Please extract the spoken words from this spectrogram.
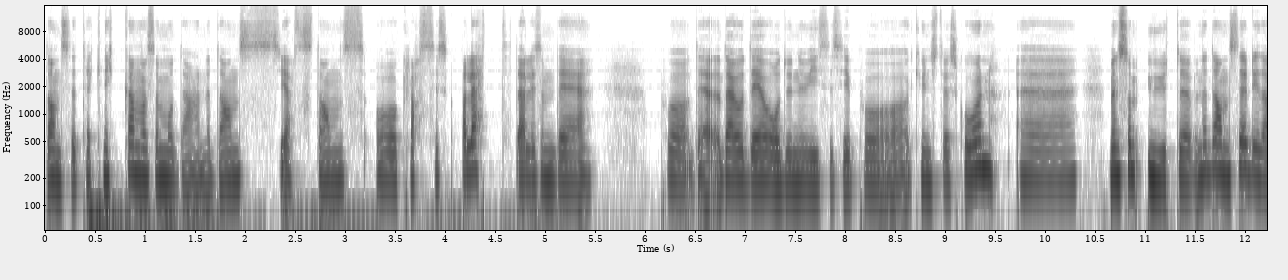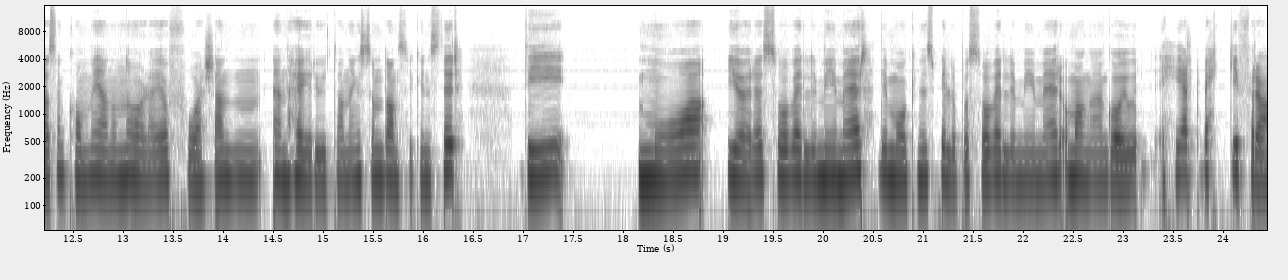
danseteknikkene, altså moderne dans, jazzdans og klassisk ballett. Det er liksom det på Det, det er jo det òg det undervises i på Kunsthøgskolen. Eh, men som utøvende danser, de da som kommer gjennom nåløyet og får seg en, en høyere utdanning som dansekunstner, de må gjøre så veldig mye mer. De må kunne spille på så veldig mye mer, og mange går jo helt vekk ifra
